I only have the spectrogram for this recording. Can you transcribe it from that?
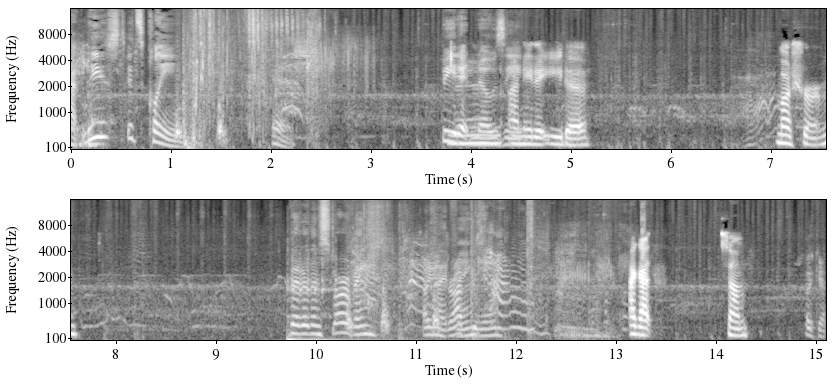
At least it's clean. Ish. Beat it, Mm, nosy. I need to eat a mushroom. Better than starving. I can drop you one. I got some. Okay.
